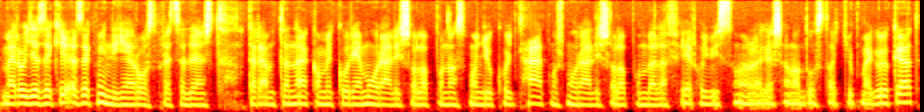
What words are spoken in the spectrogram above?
mert hogy ezek, ezek mindig ilyen rossz precedenst teremtenek, amikor ilyen morális alapon azt mondjuk, hogy hát most morális alapon belefér, hogy visszamenőlegesen adóztatjuk meg őket,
